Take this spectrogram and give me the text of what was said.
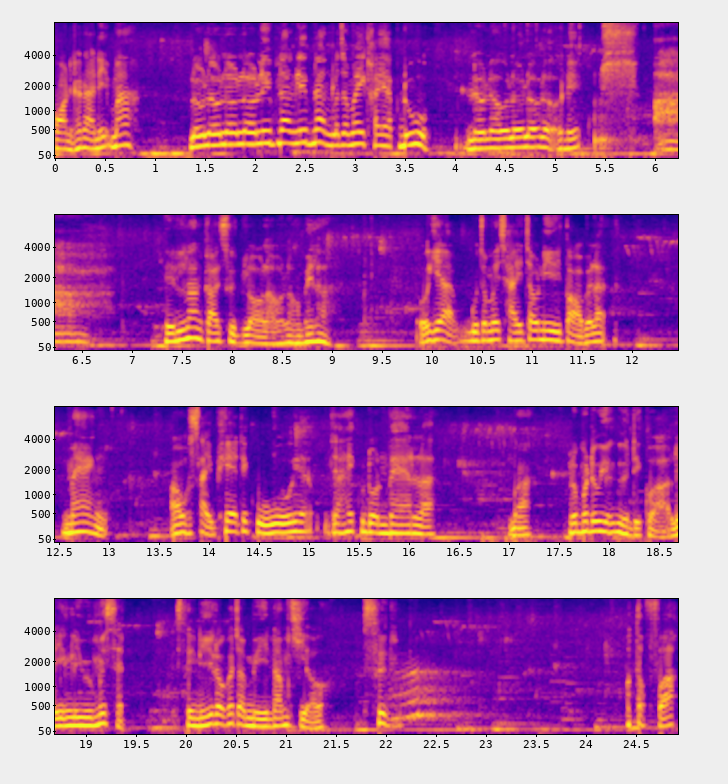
อ่อนขนาดนี้มา เร็วเร็วเร็วเร็วรีบนั่งรีบนั่งเราจะไม่ให้ใครแอบดูเร็วเร็วเร็วเร็วเร็วอันนี้อ่าเห็นร่างกายสุดหล่อเราเราไม่ล่ะโอ้ยแย่กูจะไม่ใช้เจ้านี้ต่อไปละแม่ง เอาใส่เพศให้กูเหี้ยจะให้กูโดนแบนเหรอมาเรามาดูอย่างอื่นดีกว่าเรายังรีวิวไม่เสร็จ สิ่งนี้เราก็จะมีน้ำเขียว ซึ่ง what the fuck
